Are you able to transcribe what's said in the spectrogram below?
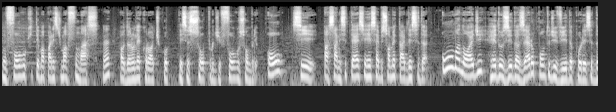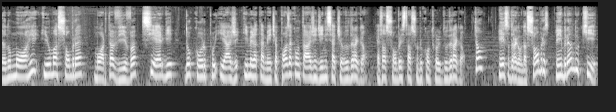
um fogo que tem uma aparência de uma fumaça, né? É o dano necrótico desse sopro de fogo sombrio. Ou, se passar nesse teste, recebe só metade desse dano. Um humanoide reduzido a zero ponto de vida por esse dano morre e uma sombra morta-viva se ergue do corpo e age imediatamente após a contagem de iniciativa do dragão. Essa sombra está sob o controle do dragão. Então, esse é o Dragão das Sombras. Lembrando que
